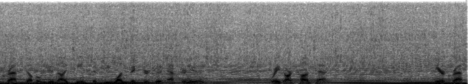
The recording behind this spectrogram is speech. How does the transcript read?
Aircraft W1951 Victor Good afternoon. Radar contact. Aircraft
